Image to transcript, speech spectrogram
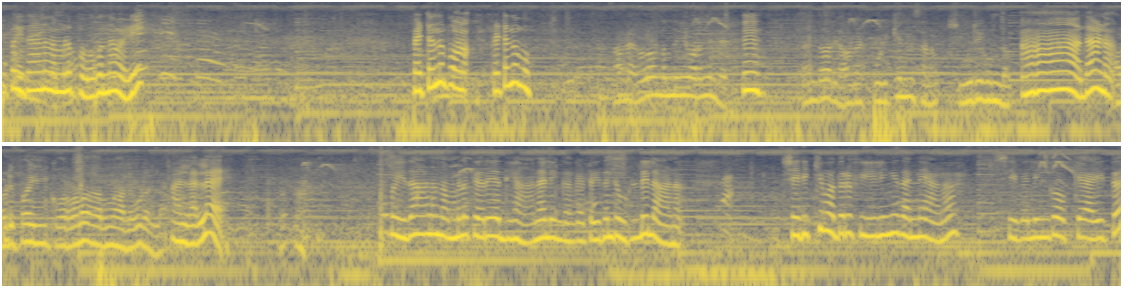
അപ്പോൾ ഇതാണ് നമ്മൾ പോകുന്ന വഴി. പെട്ടെന്ന് പോണം പെട്ടെന്ന് പോ. ആ അതാണ്. അല്ലല്ലേ? അപ്പോൾ ഇതാണ് നമ്മൾ കയറിയ ധ്യാനലിംഗം കേട്ടോ ഇതിന്റെ ഉള്ളിലാണ്. ശരിക്കും അതൊരു ഫീലിംഗ് തന്നെയാണ്. ശിവലിംഗം ഒക്കെ ആയിട്ട്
